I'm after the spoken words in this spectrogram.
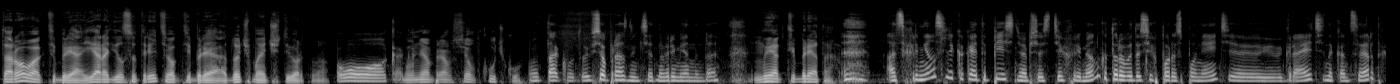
2 октября, я родился 3 октября, а дочь моя 4. О, как. У меня прям все в кучку. Вот так вот. Вы все празднуете одновременно, да? Мы октября-то. А сохранилась ли какая-то песня вообще с тех времен, которую вы до сих пор исполняете, играете на концертах?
